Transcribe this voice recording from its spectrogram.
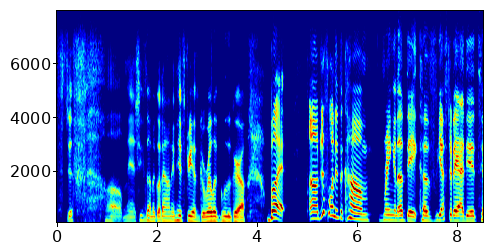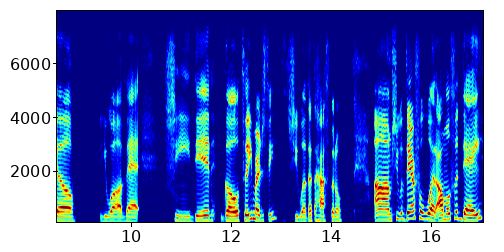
It's just, oh man, she's gonna go down in history as Gorilla Glue Girl. But uh, just wanted to come bring an update because yesterday I did tell you all that she did go to emergency. She was at the hospital. Um, she was there for what, almost a day.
